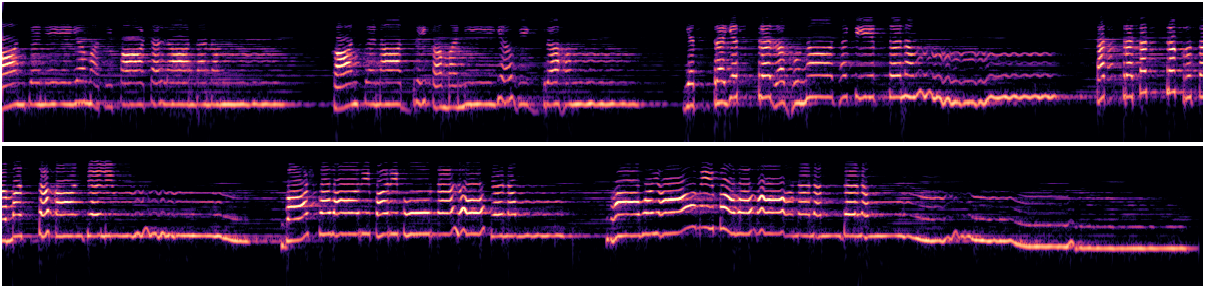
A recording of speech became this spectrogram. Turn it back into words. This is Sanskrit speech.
आञ्जनेयमतिपाटलाननम् काञ्चनाद्रिकमनीयविग्रहम् यत्र यत्र रघुनाथकीर्तनम् तत्र तत्र कृतमस्तकाञ्जलिम् बाष्पवा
